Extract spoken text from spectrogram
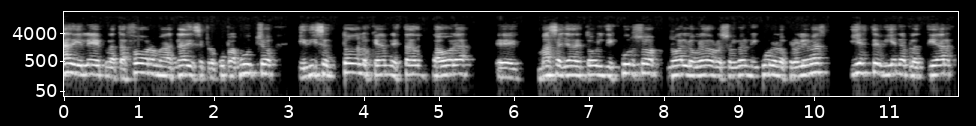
nadie lee plataformas, nadie se preocupa mucho y dicen todos los que han estado hasta ahora, eh, más allá de todo el discurso, no han logrado resolver ninguno de los problemas y este viene a plantear,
